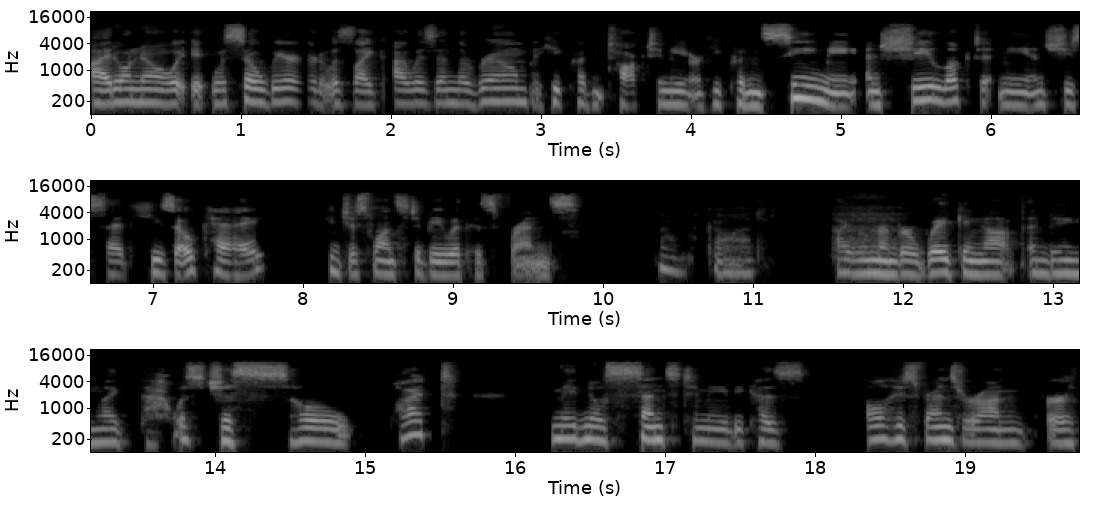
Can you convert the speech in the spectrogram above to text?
I don't know. It was so weird. It was like I was in the room, but he couldn't talk to me or he couldn't see me. And she looked at me and she said, He's okay. He just wants to be with his friends. Oh my God. I remember waking up and being like, That was just so what? It made no sense to me because all his friends were on earth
